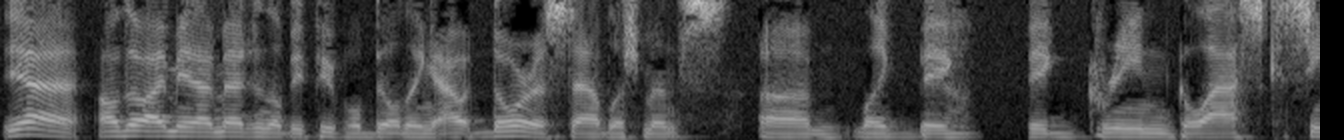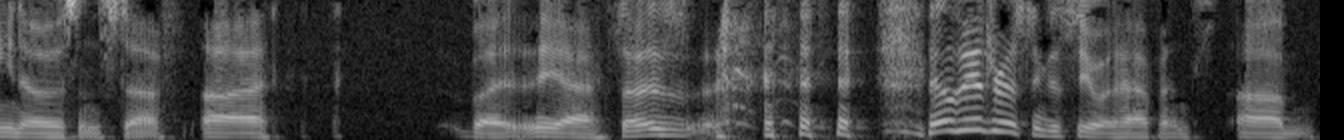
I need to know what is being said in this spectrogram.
yeah, although I mean, I imagine there'll be people building outdoor establishments, um, like big big green glass casinos and stuff. Uh, but yeah, so it'll be interesting to see what happens. Um,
